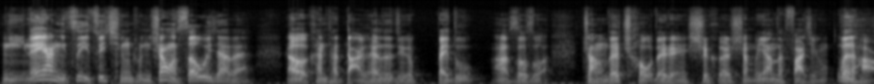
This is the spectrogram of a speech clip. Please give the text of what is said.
你那样你自己最清楚，你上网搜一下呗。”然后我看他打开了这个百度啊，搜索长得丑的人适合什么样的发型？问号。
